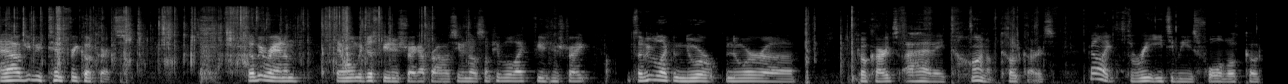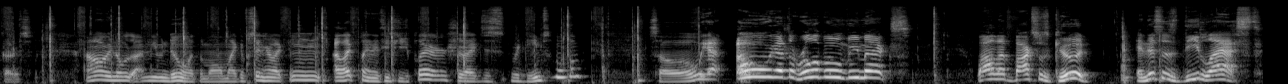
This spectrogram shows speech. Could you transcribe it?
And I'll give you ten free code cards. They'll be random. They won't be just Fusion Strike, I promise. Even though some people like Fusion Strike, some people like the newer newer uh, code cards. I have a ton of code cards. Got like three ETBs full of code cards. I don't even know what I'm even doing with them all. I'm like, I'm sitting here like, mm, I like playing the TCG player. Should I just redeem some of them? So we got, oh, we got the Rillaboom VMAX. Wow, that box was good. And this is the last,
